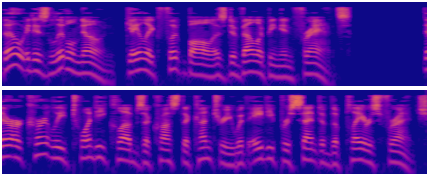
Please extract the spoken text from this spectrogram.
Though it is little known, Gaelic football is developing in France. There are currently 20 clubs across the country with 80% of the players French.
